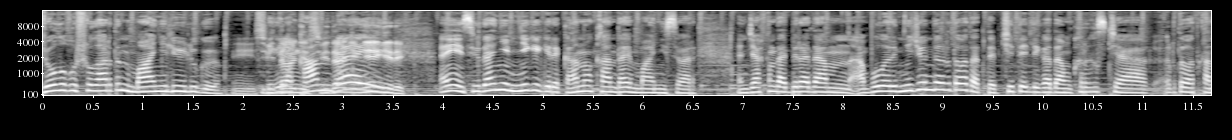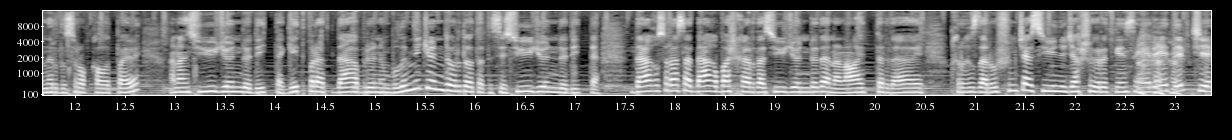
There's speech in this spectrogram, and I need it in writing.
жолугушуулардын маанилүүлүгү. Э, свидание свидание эмне керек? Э, свидание эмнеге керек? Анын кандай мааниси бар жакында бир адам бул ыр эмне жөнүндө ырдап атат деп чет элдик адам кыргызча ырдап аткан ырды сурап калып атпайбы? Анан сүйүү жөнүндө дейт да кетип баратып дагы бирөөнөн бул эмне жөнүндө ырдап атат десе сүйүү жөнүндө дейт да. Дагы сураса дагы башка ырда сүйүү жөнүндө да анан ал айтыптыр да ой кыргыздар ушунча сүйүүнү жакшы көрөт экенсиңер э депчи.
